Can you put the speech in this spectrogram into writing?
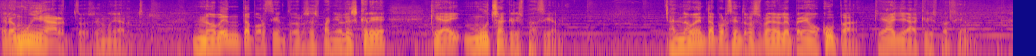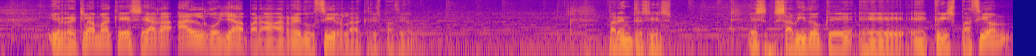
Pero muy hartos, eh, muy hartos. 90% de los españoles cree que hay mucha crispación. Al 90% de los españoles le preocupa que haya crispación. Y reclama que se haga algo ya para reducir la crispación. Paréntesis. Es sabido que eh, eh, crispación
